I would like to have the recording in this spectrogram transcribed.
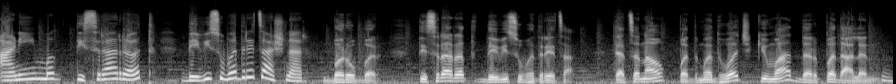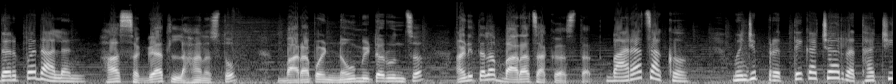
आणि मग तिसरा रथ देवी सुभद्रेचा असणार. बरोबर तिसरा रथ देवी सुभद्रेचा. त्याचं नाव पद्मध्वज किंवा दर्पदालन. दर्पदालन. हा सगळ्यात लहान असतो. बारा पॉईंट नऊ मीटर उंच आणि त्याला बारा चाकं असतात. बारा चाक म्हणजे प्रत्येकाच्या रथाची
